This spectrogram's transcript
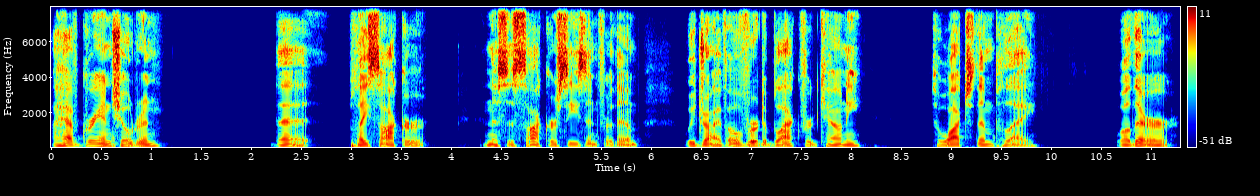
I have grandchildren that play soccer, and this is soccer season for them. We drive over to Blackford County to watch them play. Well, there are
